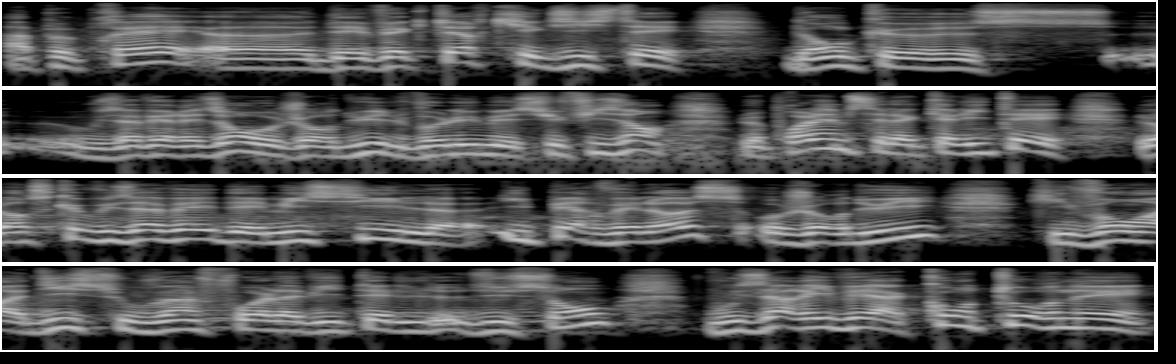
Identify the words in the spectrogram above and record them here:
à peu près euh, des vecteurs qui existaient. Donc vous avez raison, aujourd'hui le volume est suffisant. Le problème c'est la qualité. Lorsque vous avez des missiles hyper véloces aujourd'hui qui vont à 10 ou 20 fois la vitesse du son, vous arrivez à contourner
